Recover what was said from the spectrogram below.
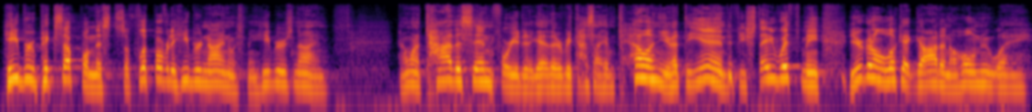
Hebrew picks up on this, so flip over to Hebrew 9 with me. Hebrews 9. I want to tie this in for you together because I am telling you at the end, if you stay with me, you're going to look at God in a whole new way.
